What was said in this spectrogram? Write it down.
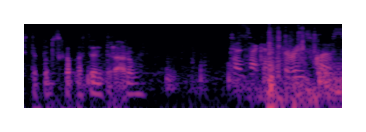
Este puto es capaz de entrar, güey. Ten seconds. The ring's close.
